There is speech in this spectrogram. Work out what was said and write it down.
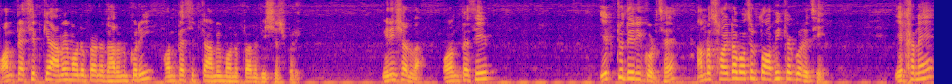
অন প্যাসিভকে আমি মনোপ্রাণে ধারণ করি অন প্যাসিভকে আমি মনোপ্রাণে বিশ্বাস করি। ইনশাল্লাহ অন প্যাসিভ একটু দেরি করছে। আমরা ছয়টা বছর তো অপেক্ষা করেছি। এখানে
